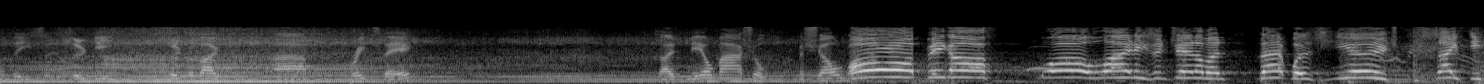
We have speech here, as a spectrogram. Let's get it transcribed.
of the Suzuki Supermoto um, bridge there. So Neil Marshall, Michelle. Oh, big off! Whoa, ladies and gentlemen, that was huge. Safety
